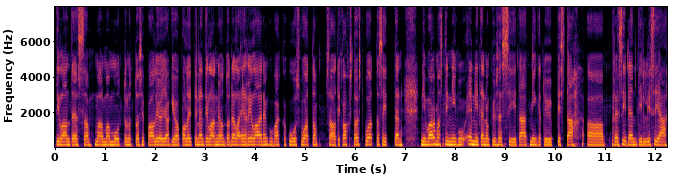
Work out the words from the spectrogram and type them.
tilanteessa. Maailma on muuttunut tosi paljon ja geopoliittinen tilanne on todella erilainen kuin vaikka 6 vuotta, saati 12 vuotta sitten. Niin varmasti niin kuin eniten on kyse siitä, että minkä tyyppistä presidentillisiä,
